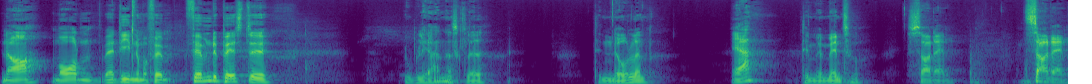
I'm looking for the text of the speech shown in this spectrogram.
Nå, Morten, hvad er din nummer 5? Femte bedste... Nu bliver Anders glad. Det er Nolan. Ja, Det er Memento. Sådan. Sådan.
